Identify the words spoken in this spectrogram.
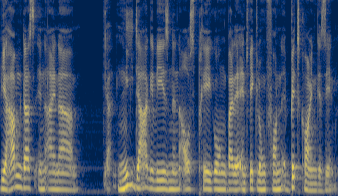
Wir haben das in einer ja, nie dagewesenen Ausprägung bei der Entwicklung von Bitcoin gesehen.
